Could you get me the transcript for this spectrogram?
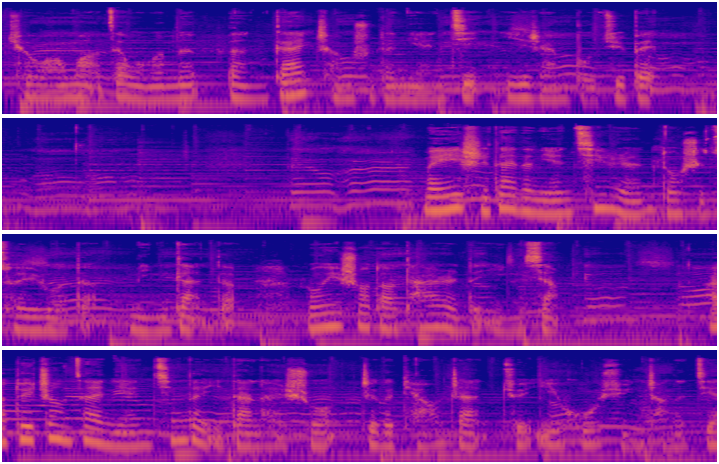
却往往在我们们本该成熟的年纪依然不具备。每一时代的年轻人都是脆弱的、敏感的，容易受到他人的影响。而对正在年轻的一代来说，这个挑战却异乎寻常的艰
